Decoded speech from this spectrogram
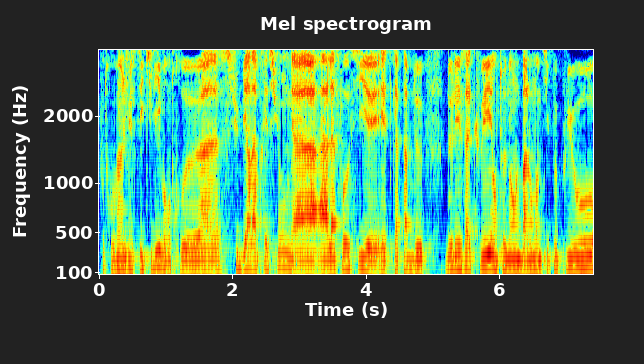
faut trouver un juste équilibre entre euh, subir la pression mais à, la fois aussi être capable de, l'évacuer en tenant le ballon un petit peu plus haut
